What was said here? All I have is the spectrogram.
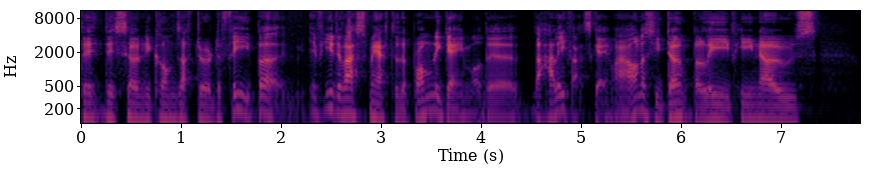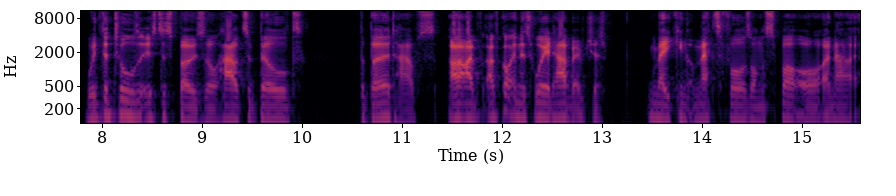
this only comes after a defeat. But if you'd have asked me after the Bromley game or the, the Halifax game, I honestly don't believe he knows, with the tools at his disposal, how to build the birdhouse. I've, I've got in this weird habit of just making up metaphors on the spot, or and I,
